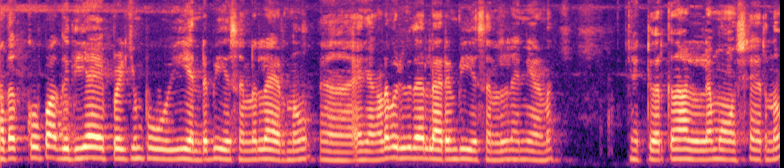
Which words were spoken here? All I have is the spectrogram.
അതൊക്കെ പകുതിയായപ്പോഴേക്കും പോയി. എന്റെ ബി എസ് എൻ എൽ ആയിരുന്നു. ഞങ്ങളുടെ ഒരുവിധം എല്ലാവരും ബി എസ് എൻ എൽ തന്നെയാണ്. നെറ്റ്വർക്ക് നല്ല മോശമായിരുന്നു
